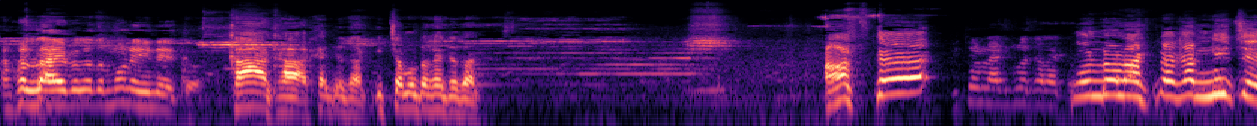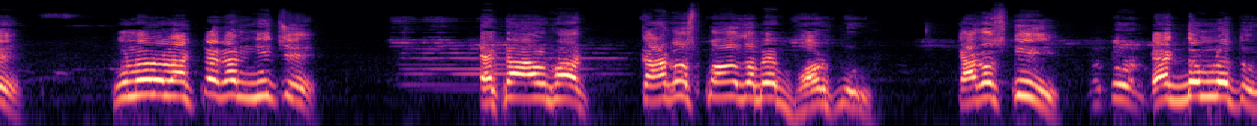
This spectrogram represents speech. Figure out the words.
আমার লাইভের কথা মনেই নেই তো। খা খা খাইতে থাক ইচ্ছা মতো খাইতে থাক। আজকে পনেরো লাখ টাকার নিচে পনেরো লাখ টাকার নিচে একটা আলফার্ড কাগজ পাওয়া যাবে ভরপুর। কাগজ কি? নতুন। একদম নতুন।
